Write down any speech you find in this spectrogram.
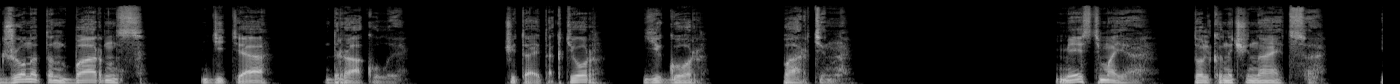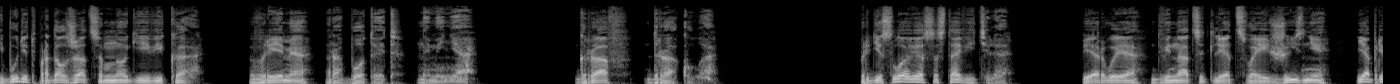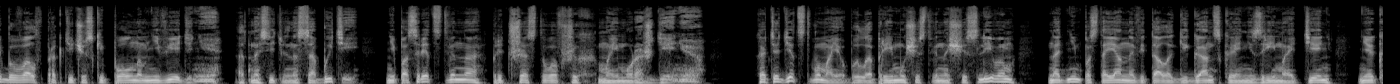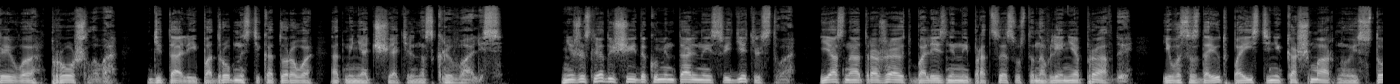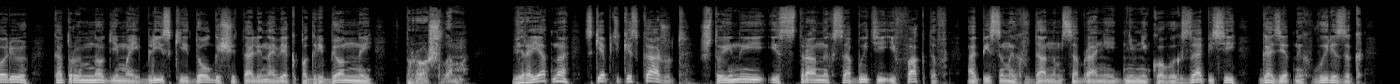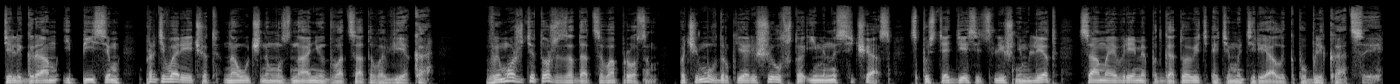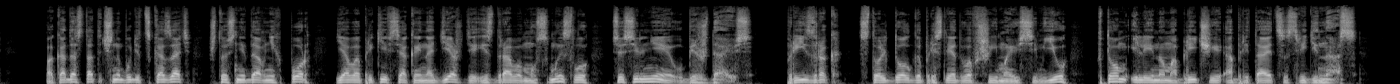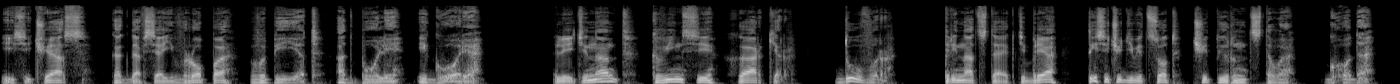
Джонатан Барнс «Дитя Дракулы». Читает актер Егор Партин. «Месть моя только начинается и будет продолжаться многие века. Время работает на меня». Граф Дракула. Предисловие составителя. Первые двенадцать лет своей жизни я пребывал в практически полном неведении относительно событий, непосредственно предшествовавших моему рождению. Хотя детство мое было преимущественно счастливым, над ним постоянно витала гигантская незримая тень некоего прошлого, детали и подробности которого от меня тщательно скрывались. Ниже следующие документальные свидетельства ясно отражают болезненный процесс установления правды — и воссоздают поистине кошмарную историю, которую многие мои близкие долго считали навек погребенной в прошлом. Вероятно, скептики скажут, что иные из странных событий и фактов, описанных в данном собрании дневниковых записей, газетных вырезок, телеграмм и писем, противоречат научному знанию XX века — вы можете тоже задаться вопросом, почему вдруг я решил, что именно сейчас, спустя десять с лишним лет, самое время подготовить эти материалы к публикации. Пока достаточно будет сказать, что с недавних пор я, вопреки всякой надежде и здравому смыслу, все сильнее убеждаюсь. Призрак, столь долго преследовавший мою семью, в том или ином обличии обретается среди нас. И сейчас, когда вся Европа вопиет от боли и горя. Лейтенант Квинси Харкер. Дувр. 13 октября 1914 года.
